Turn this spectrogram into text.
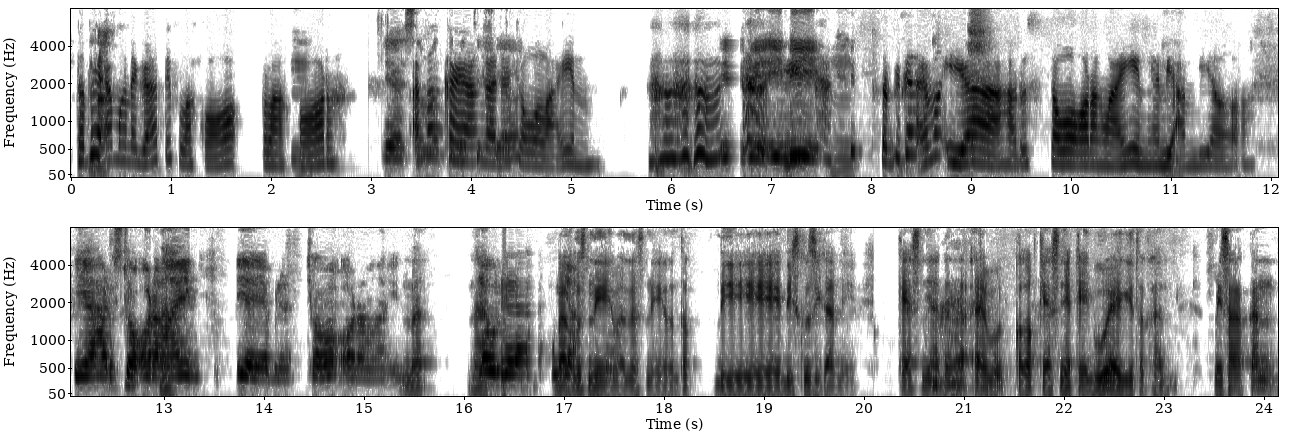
Tapi Nah. emang negatif lah kok pelakor. Ya, Emang kayak nggak ada ya. cowok lain. Ini, ini. Hmm. Tapi kan emang iya harus cowok orang lain yang Hmm. diambil. Iya harus cowok orang Nah. lain. Iya ya benar. Cowok orang lain. nah nah ya udah punya. bagus nih bagus nih untuk didiskusikan nih case-nya adalah eh bu- kalau case-nya kayak gue gitu kan misalkan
